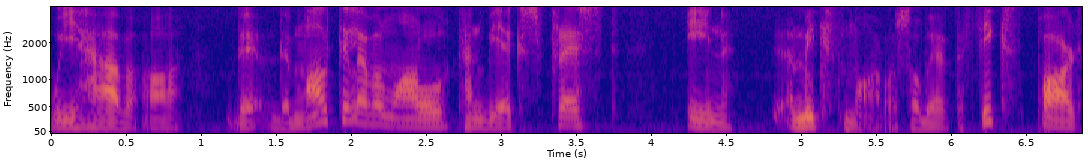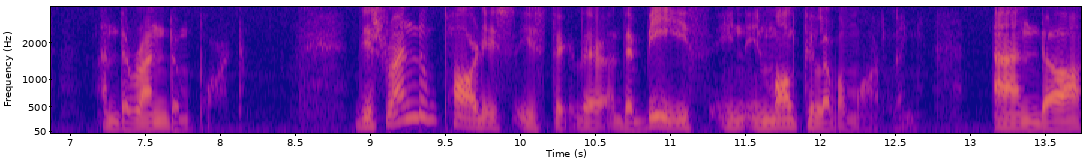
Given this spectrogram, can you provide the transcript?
we have uh, the, the multi-level model can be expressed in a mixed model. So we have the fixed part and the random part. This random part is, is the, the, the beef in, in multi-level modeling. And uh,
